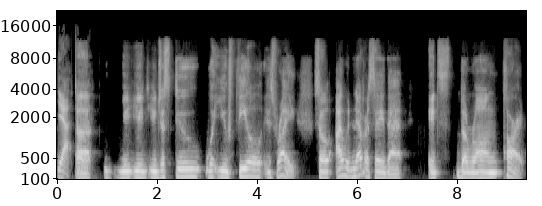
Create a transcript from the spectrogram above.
Yeah, totally. Uh, you you you just do what you feel is right. So I would never say that it's the wrong part.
